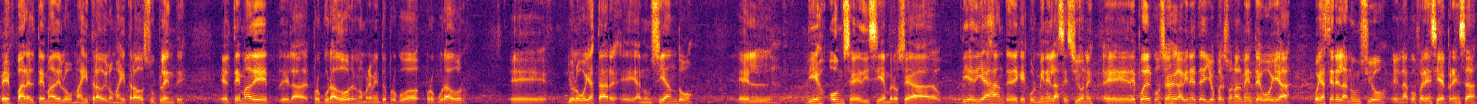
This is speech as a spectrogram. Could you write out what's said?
es para el tema de los magistrados y los magistrados suplentes. El tema de, la procurador, el nombramiento de procurador, eh, yo lo voy a estar eh, anunciando el 10-11 de diciembre, o sea, 10 días antes de que culminen las sesiones. Eh, después del Consejo de Gabinete yo personalmente voy a, voy a hacer el anuncio en la conferencia de prensa,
